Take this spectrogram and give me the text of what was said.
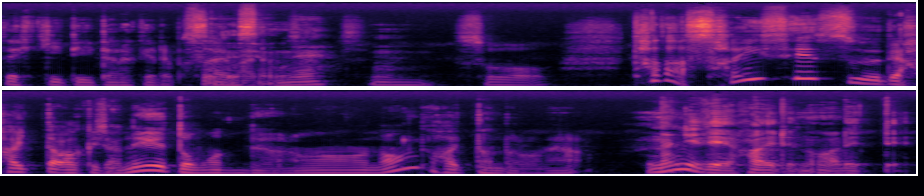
ぜひ聞いていただければそう幸いですよねでございます。。うん。そう。ただ、再生数で入ったわけじゃねえと思うんだよな。なんで入ったんだろうね。何で入るの？あれって。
